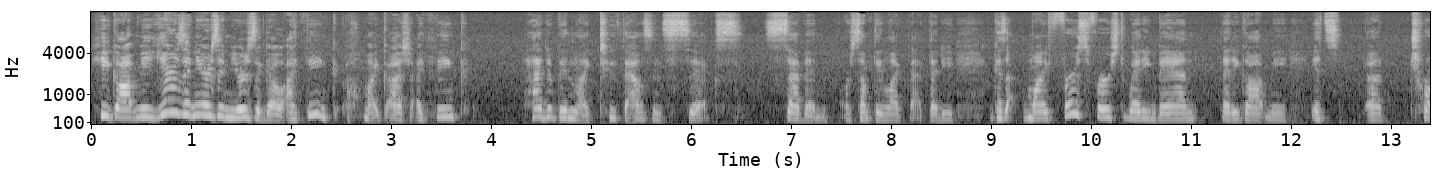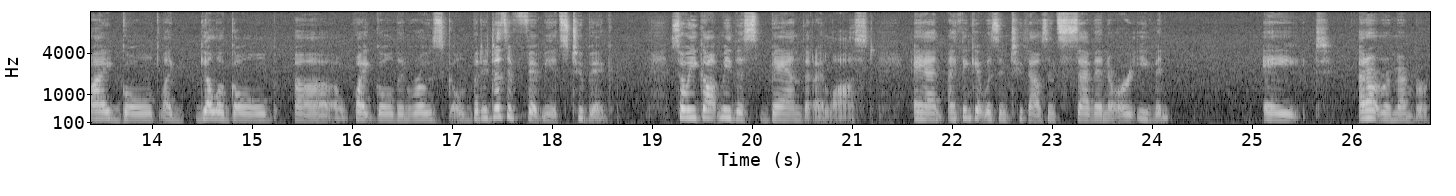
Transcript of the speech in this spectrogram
he got me years and years and years ago. I think, oh my gosh, I think had to have been like 2006, seven or something like that. That he because my first first wedding band that he got me, it's uh, tri gold, like yellow gold, uh, white gold, and rose gold, but it doesn't fit me. It's too big. So he got me this band that I lost. and I think it was in 2007 or even eight. I don't remember,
